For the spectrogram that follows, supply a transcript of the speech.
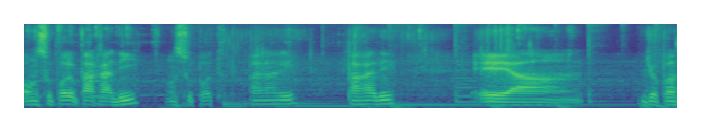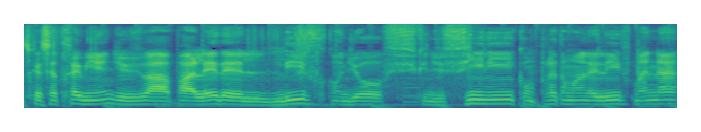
On supporte le paradis. On supporte paradis. Paradis. Et je pense que c'est très bien. Je vais parler des livres quand je, quand finis complètement le livre. Maintenant,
